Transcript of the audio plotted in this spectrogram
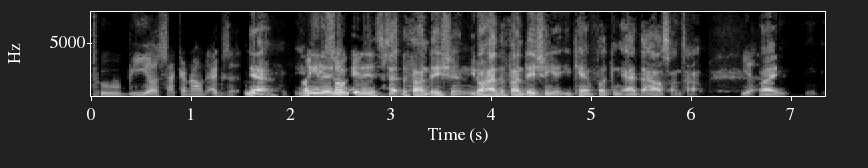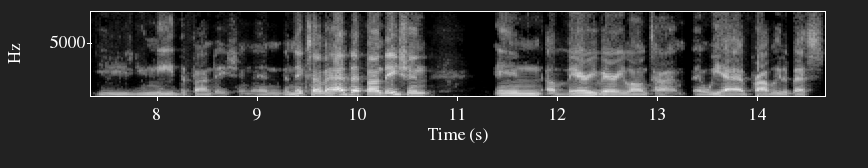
to be a second round exit. Yeah, you Like, need, to, so you need to set the foundation. You don't have the foundation yet. You can't fucking add the house on top. Yeah. like you you need the foundation, and the Knicks haven't had that foundation in a very very long time, and we have probably the best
